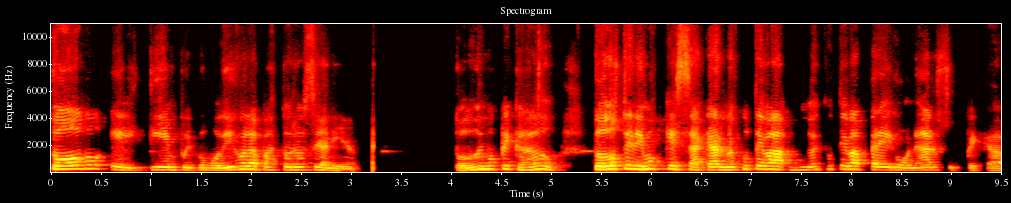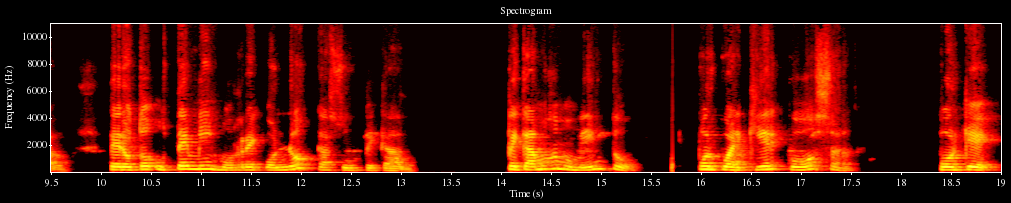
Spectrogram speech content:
todo el tiempo. Y como dijo la pastora Oceanía, todos hemos pecado, todos tenemos que sacar, no es que usted va, no es que usted va a pregonar sus pecados, pero usted mismo reconozca sus pecados. Pecamos a momento, por cualquier cosa, porque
